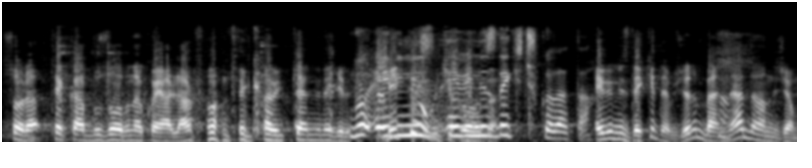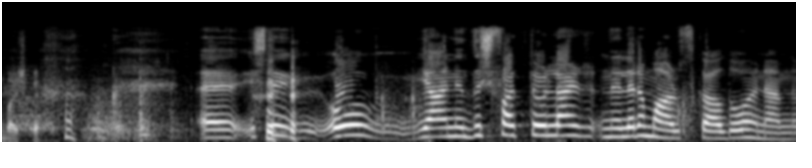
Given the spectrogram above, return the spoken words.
Sonra tekrar buzdolabına koyarlar falan tekrar kendine gelir. Bu eviniz, çikolata? evinizdeki çikolata. Evimizdeki tabii canım. Ben nereden anlayacağım başka? Ee, işte o yani dış faktörler nelere maruz kaldı o önemli.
